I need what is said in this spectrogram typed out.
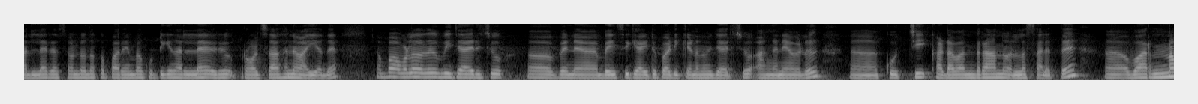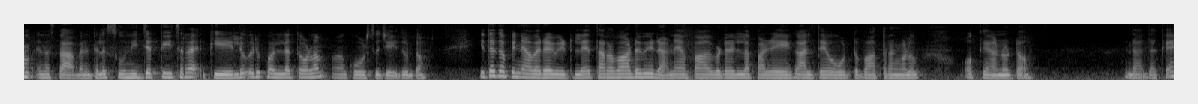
നല്ല രസമുണ്ടോ എന്നൊക്കെ പറയുമ്പോൾ കുട്ടിക്ക് നല്ല ഒരു പ്രോത്സാഹനമായി അത്. അപ്പോൾ അവൾ അത് വിചാരിച്ചു പിന്നെ ബേസിക്കായിട്ട് പഠിക്കണം എന്ന് വിചാരിച്ചു. അങ്ങനെ അവൾ കൊച്ചി കടവന്ത്ര എന്നുള്ള സ്ഥലത്ത് വർണം എന്ന സ്ഥാപനത്തിൽ സുനിജ ടീച്ചറെ കീഴിൽ ഒരു കൊല്ലത്തോളം കോഴ്സ് ചെയ്തു കേട്ടോ ഇതൊക്കെ പിന്നെ അവരെ വീട്ടിലെ തറവാട് വീടാണ്. അപ്പോൾ അവിടെയുള്ള പഴയ കാലത്തെ ഓട്ടുപാത്രങ്ങളും ഒക്കെയാണ് കേട്ടോ ഇതാ അതൊക്കെ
